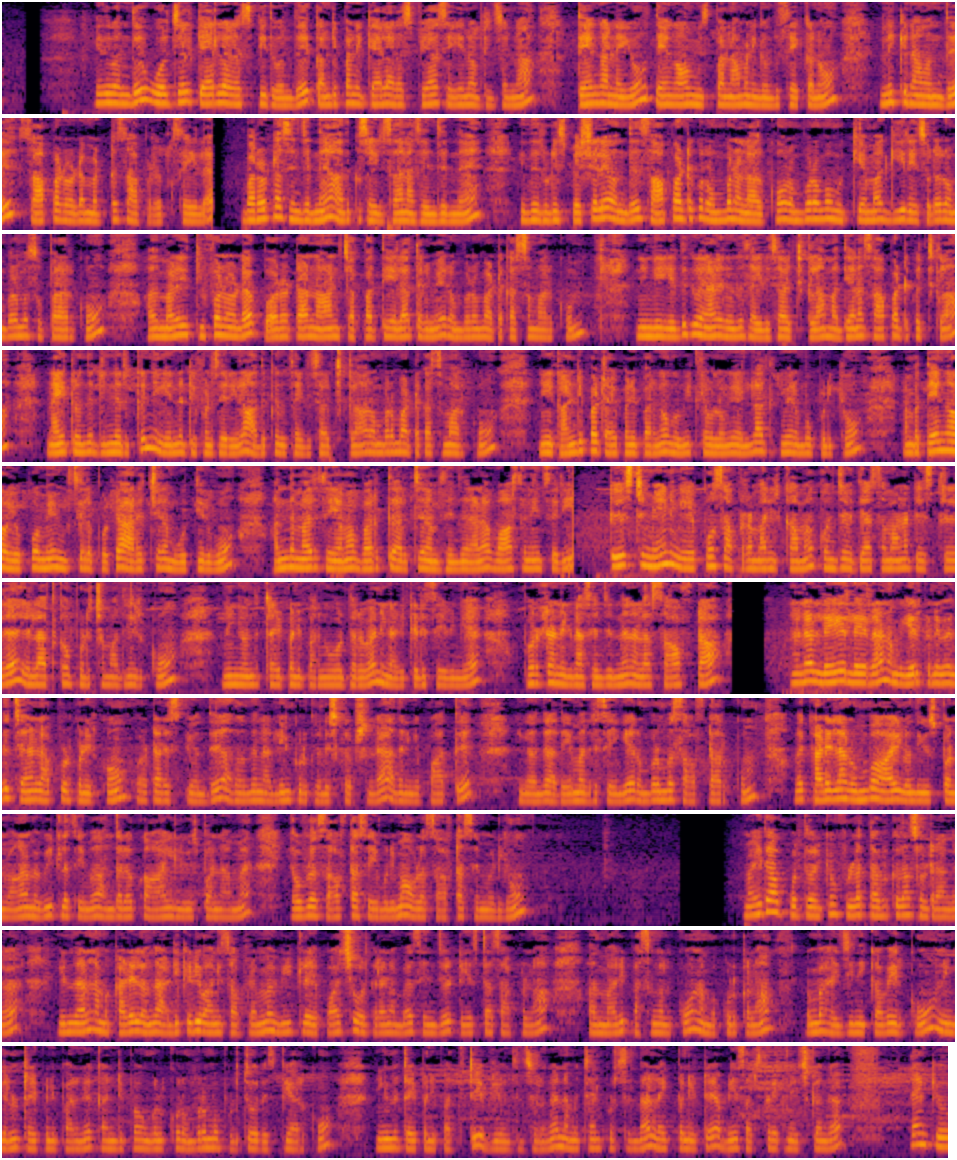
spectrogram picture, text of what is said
இது வந்து ஒரிஜினல் கேரளா ரெசிபி இது வந்து கண்டிப்பாக நீ கேரளா ரெசிபியாக செய்யணும் அப்படின்னு சொன்னால் தேங்காய் எண்ணெயும் தேங்காயும் மிஸ் பண்ணாமல் நீங்கள் வந்து சேர்க்கணும். இன்னைக்கு நான் வந்து சாப்பாடோட மட்டும் சாப்பிட்றதுக்கு செய்யலை. பரோட்டா செஞ்சிருந்தேன். அதுக்கு சைட்ஸாக நான் செஞ்சிருந்தேன். இதனுடைய ஸ்பெஷலே வந்து சாப்பாட்டுக்கும் ரொம்ப நல்லாயிருக்கும் ரொம்ப ரொம்ப முக்கியமாக கீ ரைஸோட ரொம்ப ரொம்ப சூப்பராக இருக்கும். அது மாதிரி டிஃபனோட பரோட்டா நான் சப்பாத்தி எல்லாத்துலையுமே ரொம்ப ரொம்ப அட்டகாசமாக இருக்கும். நீங்கள் எதுக்கு வேணாலும் இது வந்து சைடிஷாக வச்சுக்கலாம். மத்தியானம் சாப்பாட்டுக்கு வச்சுக்கலாம். நைட் வந்து டின்னருக்கு நீங்கள் என்ன டிஃபன் செய்கிறீங்களோ அதுக்கு இந்த சைடிஷாக வச்சுக்கலாம். ரொம்ப ரொம்ப அட்டகாசமாக இருக்கும். நீங்கள் கண்டிப்பாக ட்ரை பண்ணி பாருங்கள் உங்கள் வீட்டில் உள்ளவங்க எல்லாத்துக்குமே ரொம்ப பிடிக்கும். நம்ம தேங்காவை எப்போவுமே மிக்சியில் போட்டு அரைச்சி நம்ம ஊற்றிடுவோம் அந்த மாதிரி செய்யாமல் வறுத்து அரைச்சி நம்ம செஞ்சதுனால வாசனையும் சரி. டேஸ்ட்டுமே நீங்கள் எப்போவும் சாப்பிட்ற மாதிரி இருக்காமல் கொஞ்சம் வித்தியாசமான டேஸ்ட்டில் எல்லாத்துக்கும் பிடிச்ச மாதிரி இருக்கும். நீங்கள் வந்து ட்ரை பண்ணி பாருங்கள் ஒரு தடவை நீங்கள் அடிக்கடி செய்வீங்க. பொருட்டா இன்னைக்கு நான் செஞ்சுருந்தேன். நல்லா சாஃப்டாக நல்லா லேயர் லேயராக நம்ம ஏற்கனவே வந்து சேனலில் அப்லோட் பண்ணியிருக்கோம் பரோட்டா ரெசிபி வந்து. அதை வந்து நான் லிங்க் கொடுக்குறேன் டிஸ்கிரிப்ஷனில் அதை நீங்கள் பார்த்து நீங்கள் வந்து அதே மாதிரி செய்யுங்க. ரொம்ப ரொம்ப சாஃப்டாக இருக்கும். அதுமாதிரி கடையெல்லாம் ரொம்ப ஆயில் வந்து யூஸ் பண்ணுவாங்க. நம்ம வீட்டில் செய்யும்போது அந்த அளவுக்கு ஆயில் யூஸ் பண்ணாமல் எவ்வளோ சாஃப்டாக செய்ய முடியுமோ அவ்வளோ சாஃப்டாக செய்ய முடியும். மைதாவை பொறுத்த வரைக்கும் ஃபுல்லாக தவிர்க்க தான் சொல்கிறாங்க இருந்தாலும் நம்ம கடையில் வந்து அடிக்கடி வாங்கி சாப்பிடாம வீட்டில் எப்பாச்சும் ஒரு தடவை நம்ம செஞ்சு டேஸ்ட்டாக சாப்பிட்லாம். அது மாதிரி பசங்களுக்கும் நம்ம கொடுக்கலாம். ரொம்ப ஹைஜீனிக்காகவே இருக்கும். நீங்களும் ட்ரை பண்ணி பாருங்கள் கண்டிப்பாக உங்களுக்கும் ரொம்ப ரொம்ப பிடிச்ச ஒரு ரெசிபியாக இருக்கும். நீங்களும் ட்ரை பண்ணி பார்த்துட்டு எப்படி வந்துன்னு சொல்லுங்கள் நம்ம சேனல் பிடிச்சிருந்தா லைக் பண்ணிவிட்டு அப்படியே சப்ஸ்கிரைப் பண்ணி வச்சுக்கோங்க. தேங்க்யூ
